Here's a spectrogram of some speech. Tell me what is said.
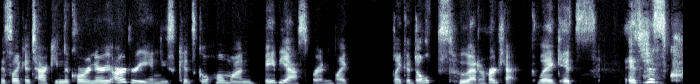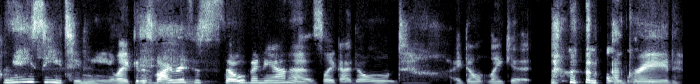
it's like attacking the coronary artery and these kids go home on baby aspirin like like adults who had a heart attack. Like it's it's mm. just crazy to me. Like this virus is. is so bananas. Like I don't I don't like it. Agreed.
